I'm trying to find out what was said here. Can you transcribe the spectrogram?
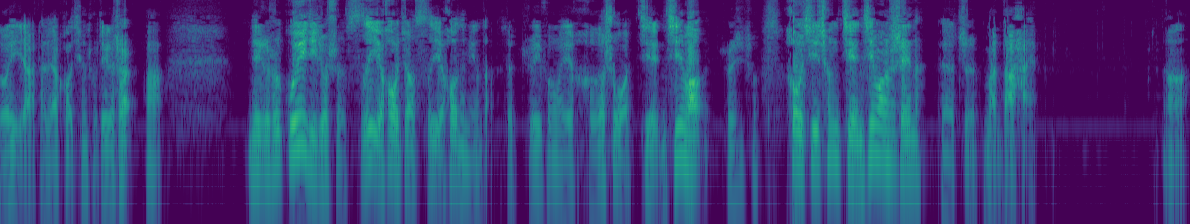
所以啊，大家搞清楚这个事儿啊。那个时候规矩就是死以后叫死以后的名字，就追封为和硕简亲王。所以说后期称简亲王是谁呢？呃，指满大海啊。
